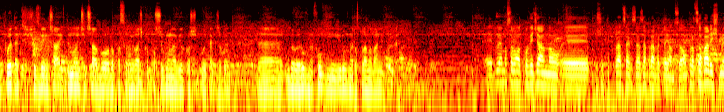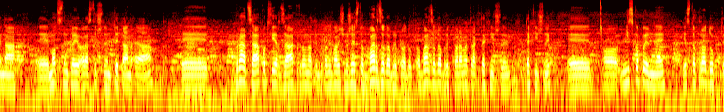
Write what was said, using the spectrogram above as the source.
płytek się zwiększa i w tym momencie trzeba było dopasowywać poszczególne wielkości płytek, żeby e, były równe fugi i równe rozplanowanie płytek. E, Byłem osobą odpowiedzialną e, przy tych pracach za zaprawę klejącą. Pracowaliśmy na e, mocnym kleju elastycznym Tytan EA. Praca potwierdza, którą na tym wykonywaliśmy, że jest to bardzo dobry produkt o bardzo dobrych parametrach technicznych, e, o niskopylny. Jest to produkt,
